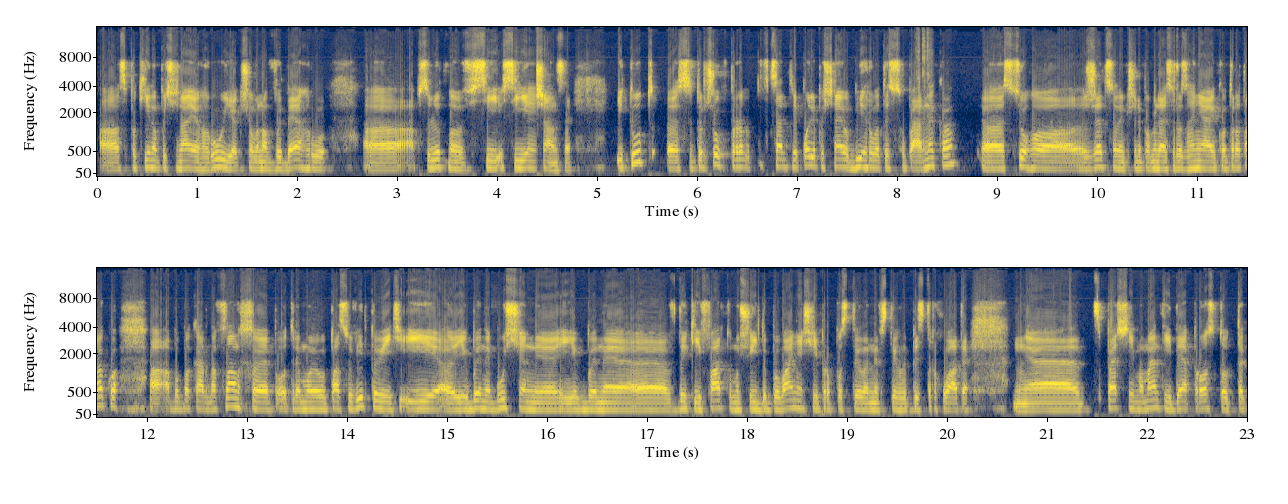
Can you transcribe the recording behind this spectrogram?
а, спокійно починає гру, якщо вона веде гру, а, абсолютно всі, всі є шанси. І тут е, Сидорчук в центрі поля починає обігрувати суперника. З цього Жетсон, якщо не помиляюсь, розганяє контратаку, або Бакар на фланг отримує пас у відповідь. І якби не Бущен, е, якби не в дикий фар, тому що і добування ще й пропустили, не встигли підстрахувати. Е, перший момент йде просто так.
